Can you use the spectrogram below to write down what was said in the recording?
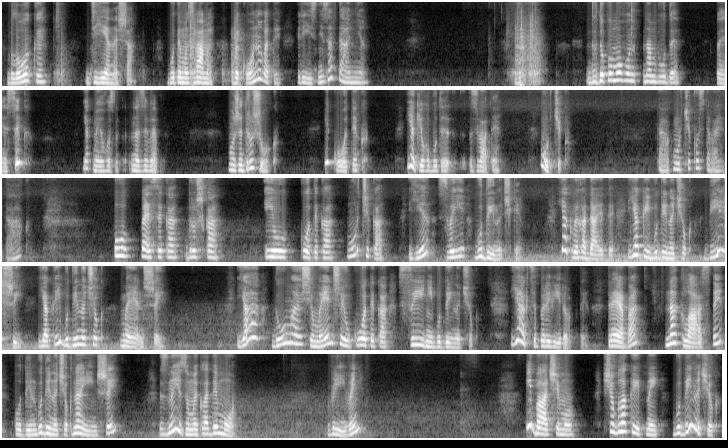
блоки дієниша. Будемо з вами виконувати різні завдання. В допомогу нам буде песик. Як ми його називемо? Може, дружок і котик. Як його буде звати? Мурчик. Так, Мурчику, вставай. Так. У песика дружка і у котика Мурчика є свої будиночки. Як ви гадаєте, який будиночок більший, який будиночок менший? Я думаю, що менший у котика синій будиночок. Як це перевірити? Треба накласти один будиночок на інший. Знизу ми кладемо в рівень і бачимо, що блакитний будиночок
